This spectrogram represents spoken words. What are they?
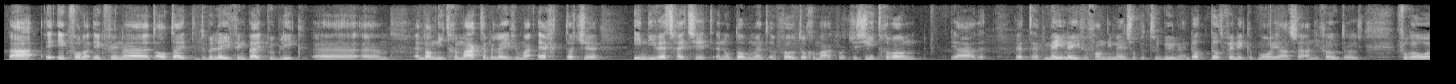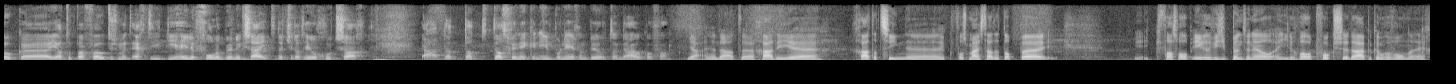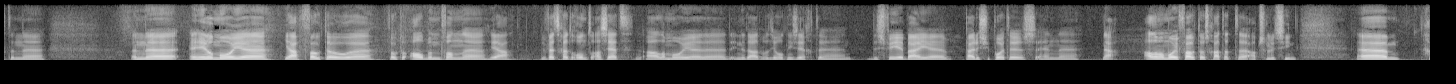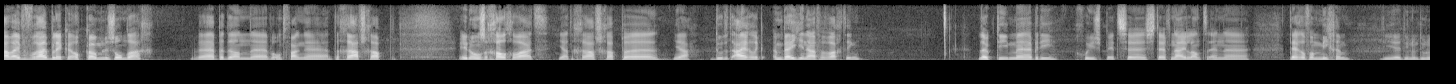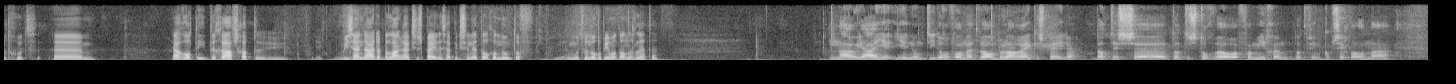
Ja, ik, ik, vond, ik vind eh, het altijd de beleving bij het publiek. eh, ehm, en dan niet gemaakte beleving, maar echt dat je in die wedstrijd zit en op dat moment een foto gemaakt wordt. Je ziet gewoon ja, het, het meeleven van die mensen op de tribune. En dat, dat vind ik het mooie aan, aan die foto's. Vooral ook, eh, je had een paar foto's met echt die, die hele volle Bunnik-site, dat je dat heel goed zag. Ja, dat, dat, dat vind ik een imponerend beeld en daar hou ik wel van. Ja, inderdaad. eh ga die, eh, gaat dat zien. Volgens mij staat het op, ik, vast wel op eredivisie.nl. In ieder geval op Fox, daar heb ik hem gevonden. Echt een, een, een heel mooi ja, foto, fotoalbum van ja, de wedstrijd rond AZ. Alle mooie, eh, de- inderdaad wat Jorot niet zegt, eh, de sfeer bij, eh, bij de supporters. En nou, allemaal mooie foto's, gaat dat absoluut zien. Ehm, gaan we even vooruitblikken op komende zondag. We hebben dan, we ontvangen de graafschap in onze Galgenwaard. Ja, de graafschap ja, doet het eigenlijk een beetje naar verwachting. Leuk team hebben die. Goede spits, Stef Nijland en Daryl van Michem. Die eh, doen, doen het goed. Ehm, ja, Rodney, de graafschap. eh, wie zijn daar de belangrijkste spelers? Heb ik ze net al genoemd of moeten we nog op iemand anders letten? Nou ja, je, je noemt in ieder geval net wel een belangrijke speler. Dat is, eh, dat is toch wel Van Michum. Dat vind ik op zich wel een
